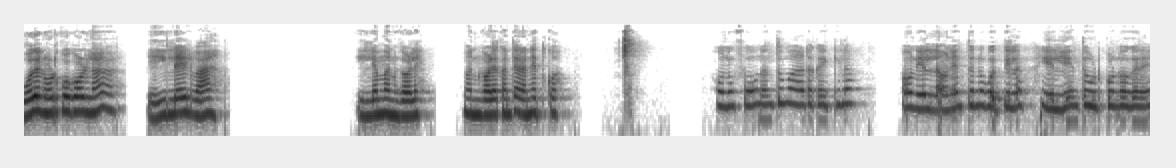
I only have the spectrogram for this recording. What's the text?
ಹೋದೆ ನೋಡ್ಕೋಗೋಳ್ನ ಇಲ್ಲೇ ಇಲ್ವಾ? ಇಲ್ಲೇ ಮನ್ಗವಳೆ. ಮನ್ಗವಳೆಕಂತ ಎಲ್ಲ ಎತ್ಕೋ ಅವನು ಫೋನ್ ಅಂತೂ ಮಾಡೋಕ್ಕಾಯ್ಕಿಲ್ಲ ಅವನು ಎಲ್ಲ ಅವನೆಂತನೂ ಗೊತ್ತಿಲ್ಲ. ಎಲ್ಲಿ ಅಂತ ಹುಡ್ಕೊಂಡು ಹೋಗಾನೆ.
